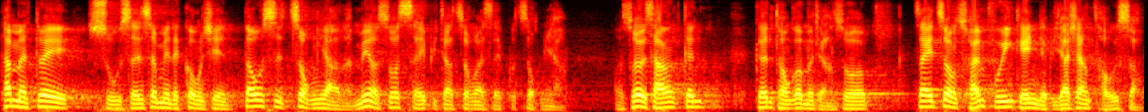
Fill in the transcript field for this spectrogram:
他们对属神生命的贡献都是重要的，没有说谁比较重要，谁不重要啊。所以常常跟跟同工们讲说，栽种传福音给你的比较像投手，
